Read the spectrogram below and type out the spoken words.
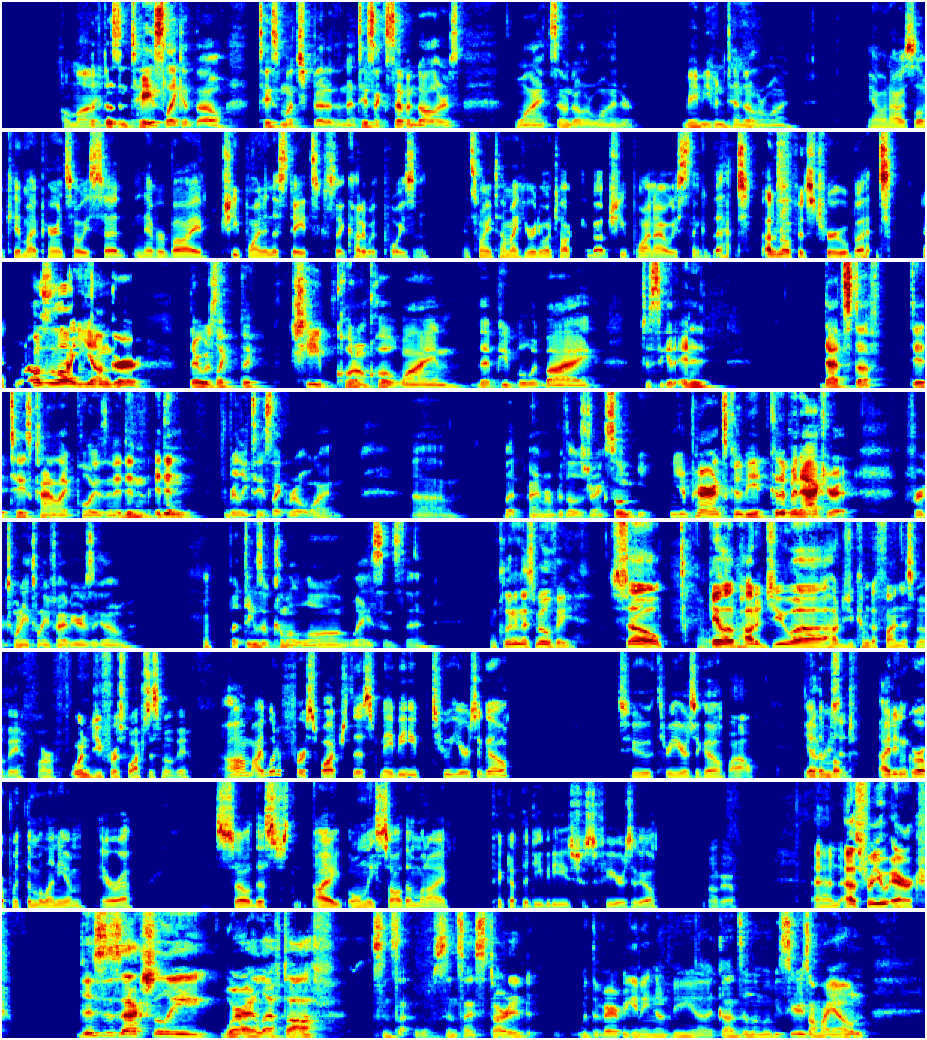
Oh But my! it doesn't taste like it though. It tastes much better than that. It tastes like seven dollars wine, seven dollar wine, or maybe even ten dollar wine. Yeah, when I was a little kid, my parents always said never buy cheap wine in the states because they cut it with poison. And so anytime I hear anyone talking about cheap wine, I always think of that. I don't know if it's true, but when I was a lot younger, there was like the cheap quote unquote wine that people would buy just to get and it that stuff did taste kind of like poison. It didn't it didn't really taste like real wine. Um, but I remember those drinks. So your parents could be could have been accurate for 20 25 years ago. but things have come a long way since then. Including this movie. So, Oh, Caleb, how did you uh, how did you come to find this movie, or when did you first watch this movie? Um, I would have first watched this maybe two years ago, two three years ago. Wow, Yeah, that the mil- recent. I didn't grow up with the Millennium era, so this I only saw them when I picked up the DVDs just a few years ago. Okay. And as for you, Eric, This is actually where I left off since I, since I started with the very beginning of the uh, Godzilla movie series on my own,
